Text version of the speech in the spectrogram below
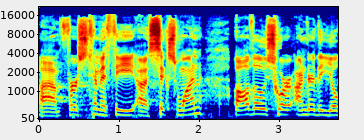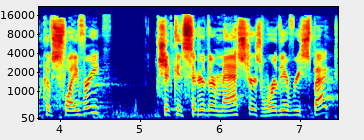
Um, 1 Timothy uh, 6 1 All those who are under the yoke of slavery should consider their masters worthy of respect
